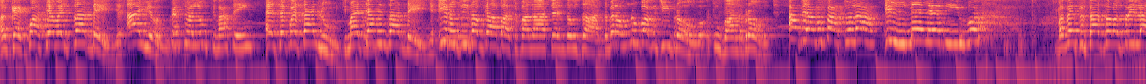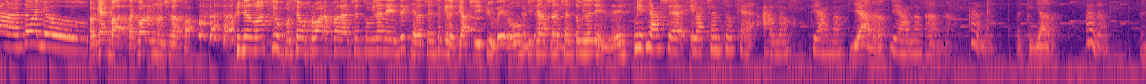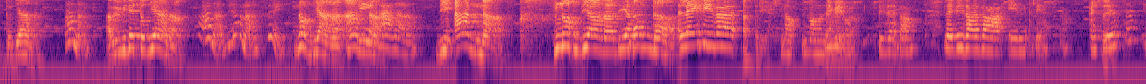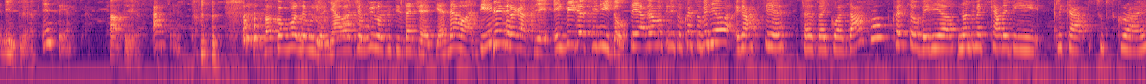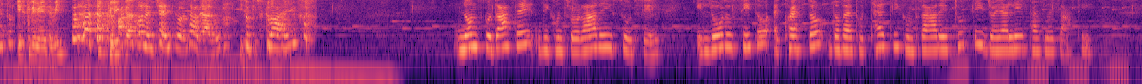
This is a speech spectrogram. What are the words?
Ok, qua stiamo in Sardegna. Aio! Questa è l'ultima, sì? E se questa è l'ultima e stiamo in Sardegna, io non ci sono capace a fare l'accento sardo, però un po' che ci provo. Tu fallo, provaci. Abbiamo fatto la il melodivo. Ma questo sta solo strillando, aio! Ok, basta, Coral non ce la fa. Quindi al massimo possiamo provare a fare l'accento milanese, che è l'accento che le piace di più, vero? Ti piace l'accento milanese? Mi piace l'accento che Anna. Diana. Diana? Diana. Anna. Anna. Ho detto Diana. Anna. Ho detto Diana. Anna. Avevi detto Diana. Anna, Diana, sì. No, Diana, Sì, Anna. Anna. Di Anna. Non Diana, di Anna. Lei vive... A Trieste. No, no adesso. Viveva. Viveva. Lei viveva in Trieste. In Sì. Trieste? In Trieste. In Trieste. A Trieste. A Trieste. Sto a confondere pure faccio più con tutti sti accenti, andiamo avanti. Quindi ragazzi, il video è finito. Sì, abbiamo finito questo video, grazie per aver guardato questo video. Non dimenticare di cliccare subscribe. Iscrivetevi. Clicca con accento italiano. Subscribe. Non scordate di controllare Sudfil. Il loro sito è questo dove potete comprare tutti i gioielli personalizzati.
